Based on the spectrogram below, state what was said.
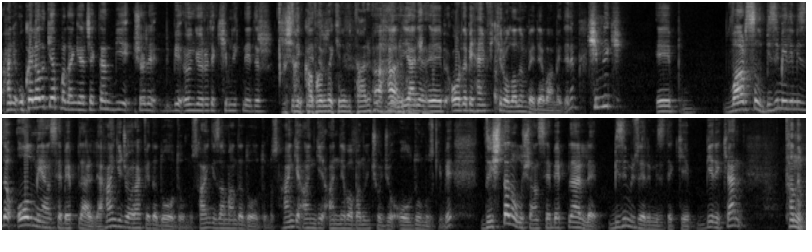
Hani ukalalık yapmadan gerçekten bir şöyle bir öngörüde kimlik nedir, kişilik Sen nedir? kafandakini bir tarif et. Aha, yani e, orada bir hemfikir olalım ve devam edelim. Kimlik e, varsıl bizim elimizde olmayan sebeplerle hangi coğrafyada doğduğumuz, hangi zamanda doğduğumuz, hangi hangi anne babanın çocuğu olduğumuz gibi dıştan oluşan sebeplerle bizim üzerimizdeki biriken tanım.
